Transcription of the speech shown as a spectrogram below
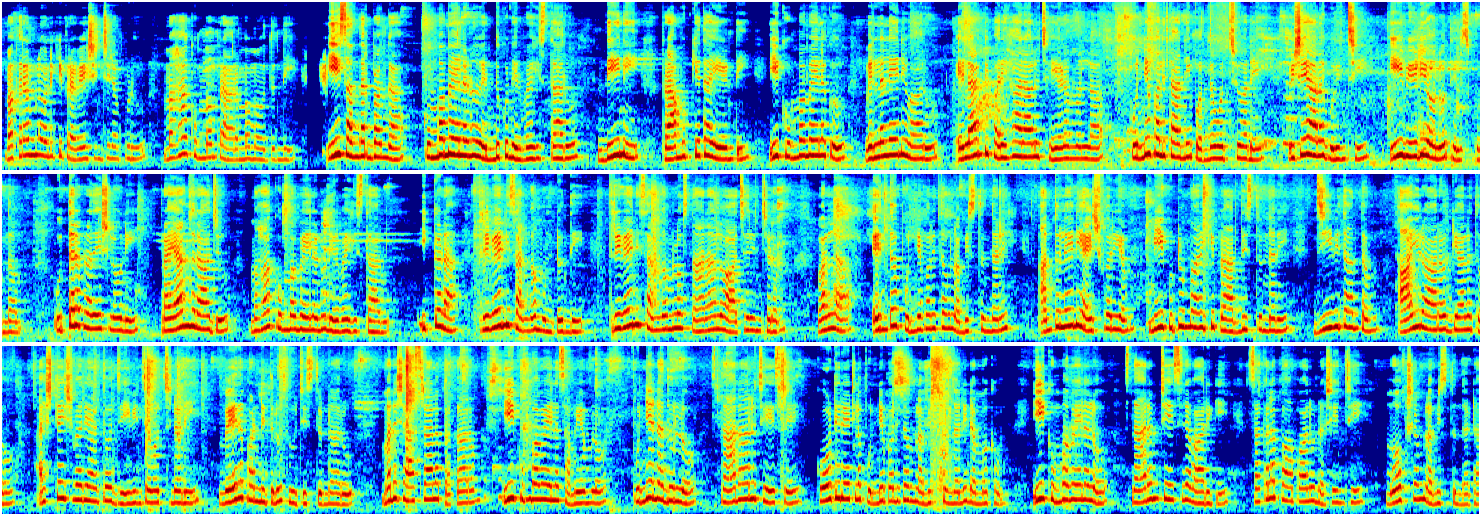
మకరంలోనికి ప్రవేశించినప్పుడు మహాకుంభం ప్రారంభమవుతుంది. ఈ సందర్భంగా కుంభమేళను ఎందుకు నిర్వహిస్తారు? దీని ప్రాముఖ్యత ఏంటి? ఈ కుంభమేళకు వెళ్ళలేని వారు ఎలాంటి పరిహారాలు చేయడం వల్ల పుణ్య ఫలితాన్ని పొందవచ్చు అనే విషయాల గురించి ఈ వీడియోలో తెలుసుకుందాం. ఉత్తరప్రదేశ్లోని ప్రయాంగరాజు మహాకుంభమేళను నిర్వహిస్తారు. ఇక్కడ త్రివేణి సంఘం ఉంటుంది. త్రివేణి సంఘంలో స్నానాలు ఆచరించడం వల్ల ఎంతో పుణ్యఫలితం లభిస్తుందని అంతులేని ఐశ్వర్యం మీ కుటుంబానికి ప్రార్థిస్తుందని జీవితాంతం ఆయుర ఆరోగ్యాలతో అష్టైశ్వర్యాలతో జీవించవచ్చునని వేద పండితులు సూచిస్తున్నారు. మన శాస్త్రాల ప్రకారం ఈ కుంభమేళ సమయంలో పుణ్య నదుల్లో స్నానాలు చేస్తే కోటి రేట్ల పుణ్య ఫలితం లభిస్తుందని నమ్మకం. ఈ కుంభమేళలో స్నానం చేసిన వారికి సకల పాపాలు నశించి మోక్షం లభిస్తుందట.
